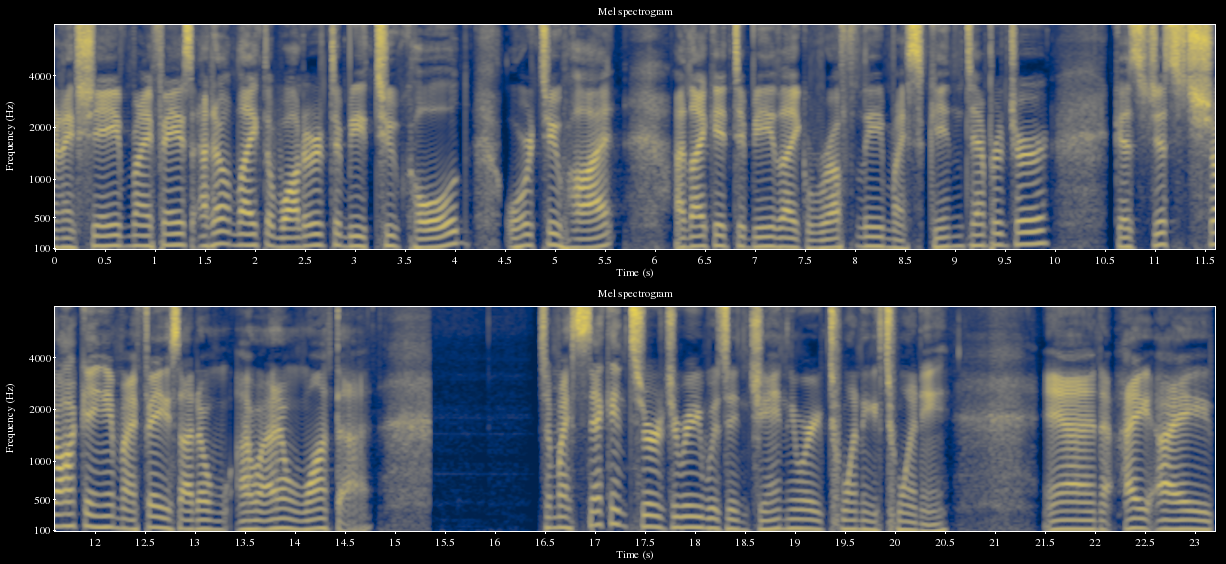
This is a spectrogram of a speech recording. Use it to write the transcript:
when I shave my face, I don't like the water to be too cold or too hot. I like it to be like roughly my skin temperature cuz just shocking in my face, I don't I, I don't want that. So my second surgery was in January 2020 and I I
